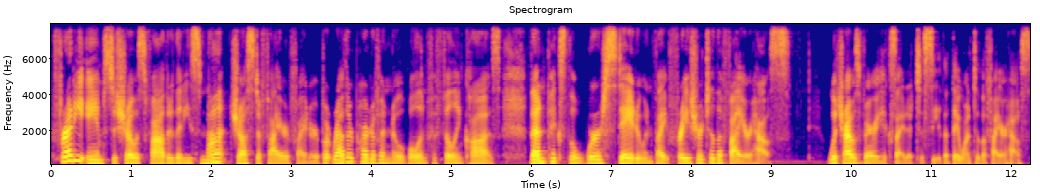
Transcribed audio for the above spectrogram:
Freddie aims to show his father that he's not just a firefighter, but rather part of a noble and fulfilling cause, then picks the worst day to invite Frasier to the firehouse. Which I was very excited to see that they went to the firehouse.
